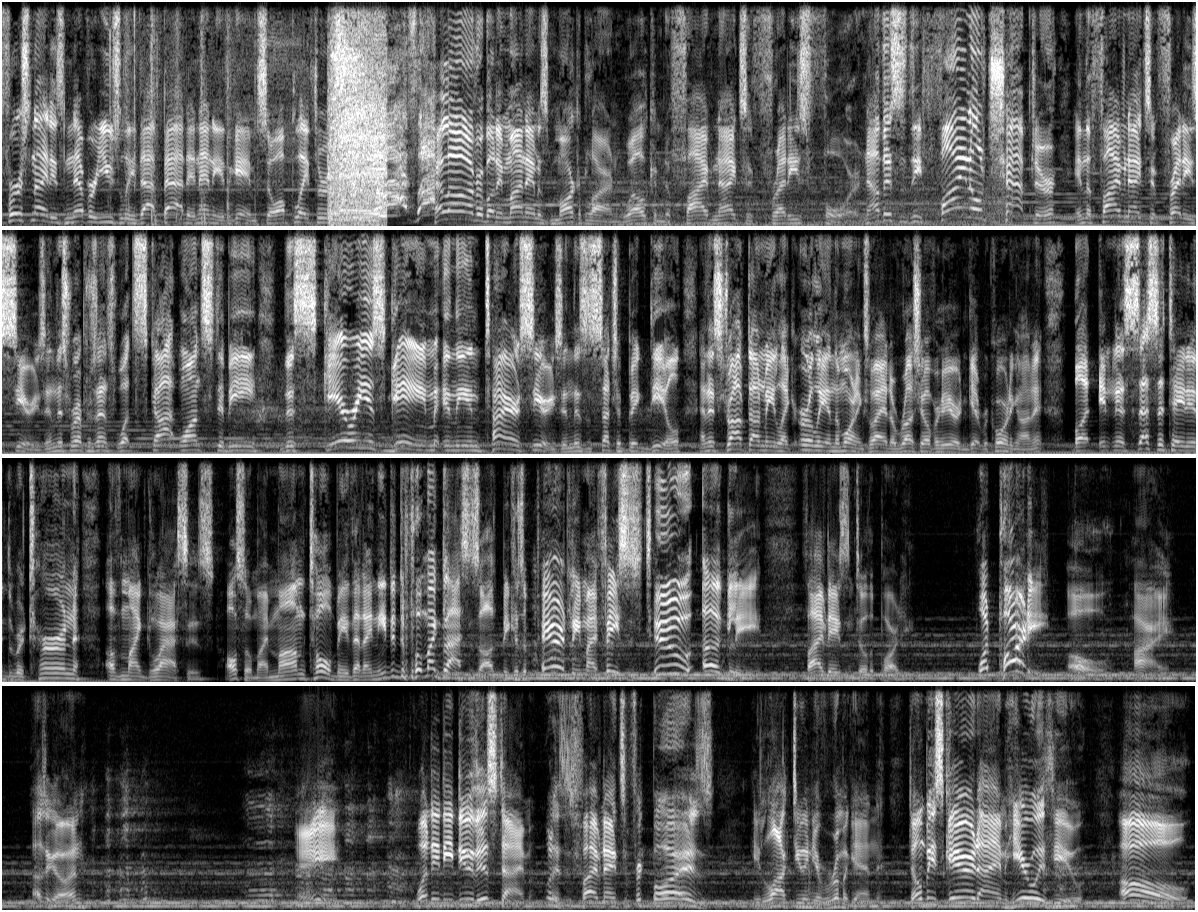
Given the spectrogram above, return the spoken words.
first night is never usually that bad in any of the games, so I'll play through. Hello, everybody. My name is Markiplier, and welcome to Five Nights at Freddy's 4. Now, this is the final chapter in the Five Nights at Freddy's series, and this represents what Scott wants to be the scariest game in the entire series. And this is such a big deal, and it's dropped on me like early in the morning, so I had to rush over here and get recording on it. But it necessitated the return of my glasses. Also, my mom told me that I needed to put my glasses on because apparently my face is too ugly. Five days until the party. What party? Oh, hi. How's it going? Hey. What did he do this time? What is this, Five Nights at Frick Boys? He locked you in your room again. Don't be scared, I am here with you. Oh.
